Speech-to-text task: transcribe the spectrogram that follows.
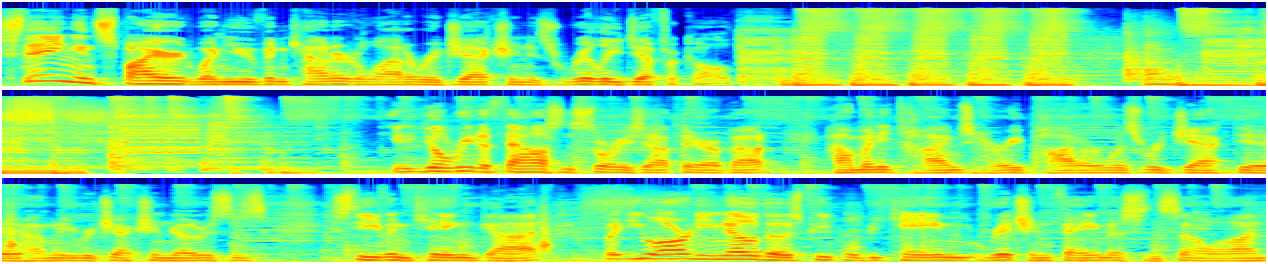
Staying inspired when you've encountered a lot of rejection is really difficult. You'll read a thousand stories out there about how many times Harry Potter was rejected, how many rejection notices Stephen King got, but you already know those people became rich and famous and so on,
